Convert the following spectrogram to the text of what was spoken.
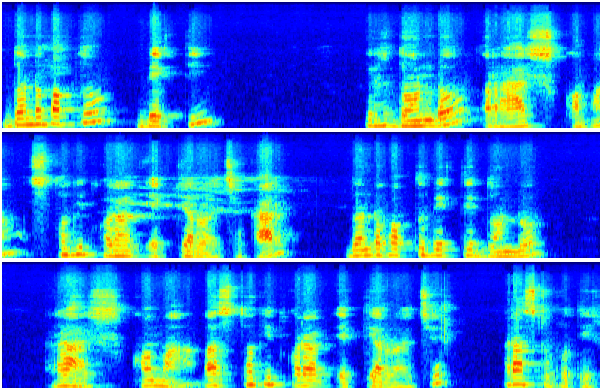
দণ্ডপ্রাপ্ত ব্যক্তি দণ্ড, হ্রাস কমা স্থগিত করার এখতিয়ার রয়েছে কার? দণ্ডপ্রাপ্ত ব্যক্তির দণ্ড, হ্রাস কমা বা স্থগিত করার এখতিয়ার রয়েছে রাষ্ট্রপতির।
